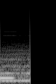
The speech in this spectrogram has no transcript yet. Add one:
Mm-hmm.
